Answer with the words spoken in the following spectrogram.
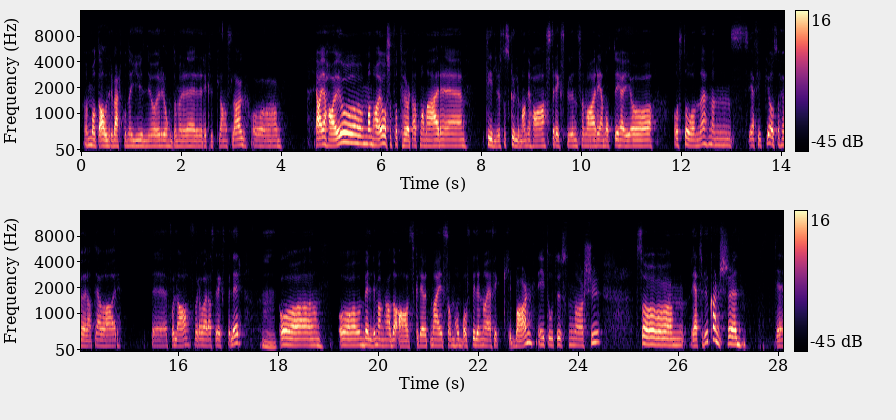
på en måte aldri vært på noe junior-, ungdom- eller rekruttlandslag. Og ja, har jo Man har jo også fått hørt at man er eh, Tidligere så skulle man jo ha strekspilleren som var 1,80 høy og, og, stående, men jeg fikk jo også høre at jeg var eh, for lav for å være strekspiller. Mm. Og, og, veldig mange hadde avskrevet meg som håndballspiller når jeg fikk barn i 2007. Så jeg tror kanskje det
